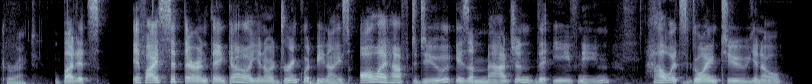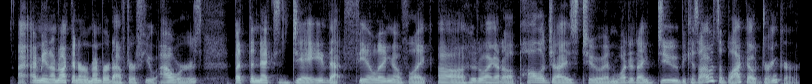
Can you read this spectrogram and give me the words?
Correct. but it's if I sit there and think, oh, you know, a drink would be nice, all I have to do is imagine the evening, how it's going to, you know, I, I mean, I'm not going to remember it after a few hours, but the next day, that feeling of like, uh, who do I got to apologize to and what did I do? Because I was a blackout drinker.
